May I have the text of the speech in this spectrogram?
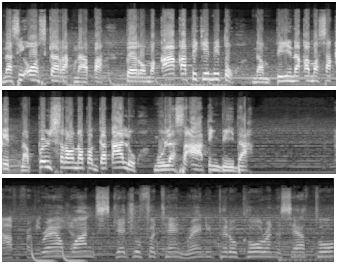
na si Oscar Raknapa. Pero makakatikim ito ng pinakamasakit na first round na pagkatalo mula sa ating bida. From Round one, scheduled for 10. Randy Petalcorin, the Southpaw.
